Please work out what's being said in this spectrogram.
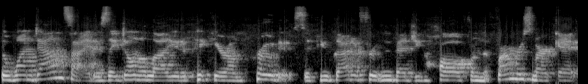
The one downside is they don't allow you to pick your own produce. If you've got a fruit and veggie haul from the farmer's market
